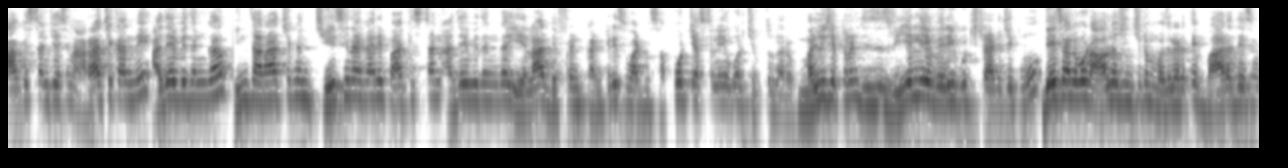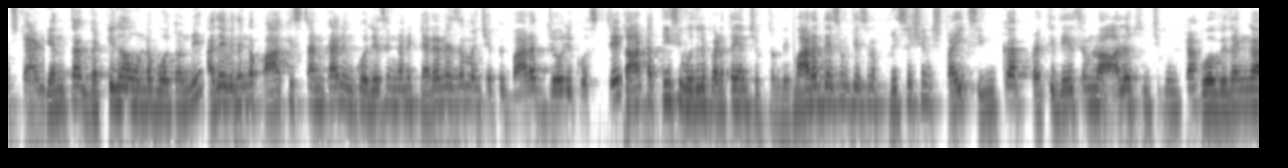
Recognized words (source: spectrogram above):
పాకిస్తాన్ చేసిన అరాచకాన్ని అదే విధంగా ఇంత అరాచకం చేసినా కానీ పాకిస్తాన్ అదే విధంగా ఎలా డిఫరెంట్ కంట్రీస్ వాటిని సపోర్ట్ చేస్తున్నాయో కూడా చెప్తున్నారు. మళ్ళీ చెప్తున్నాను this is really a very good strategic move దేశాలు కూడా ఆలోచించడం మొదలెడితే భారతదేశం స్టాండ్ ఎంత గట్టిగా ఉండబోతోంది. అదే విధంగా పాకిస్తాన్ కానీ ఇంకో దేశం కానీ టెర్రరిజం అని చెప్పి భారత్ జోలికి వస్తే తాట తీసి వదిలిపెడతాయని చెప్తుంది. భారతదేశం చేసిన ప్రిసిషన్ స్ట్రైక్స్ ఇంకా ప్రతి దేశంలో ఆలోచించుకుంటా ఓ విధంగా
